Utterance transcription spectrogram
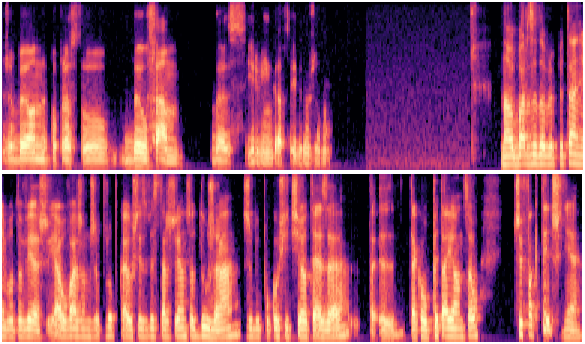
żeby on po prostu był sam bez Irvinga w tej drużynie? No, bardzo dobre pytanie, bo to wiesz, ja uważam, że próbka już jest wystarczająco duża, żeby pokusić się o tezę t- taką pytającą, czy faktycznie,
